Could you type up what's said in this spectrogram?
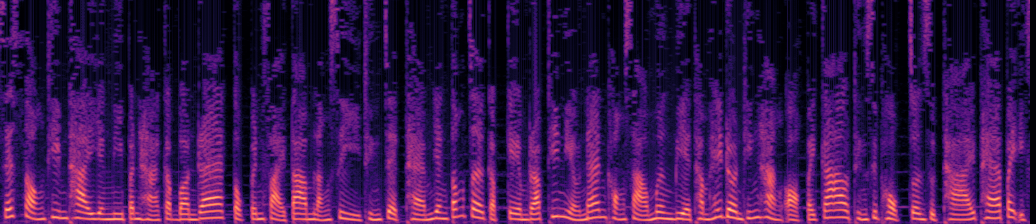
เซต2ทีมไทยยังมีปัญหากับบอลแรกตกเป็นฝ่ายตามหลัง4ถึง7แถมยังต้องเจอกับเกมรับที่เหนียวแน่นของสาวเมืองเบียร์ทำให้โดนทิ้งห่างออกไป9ถึง16 จนสุดท้ายแพ้ไปอีก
